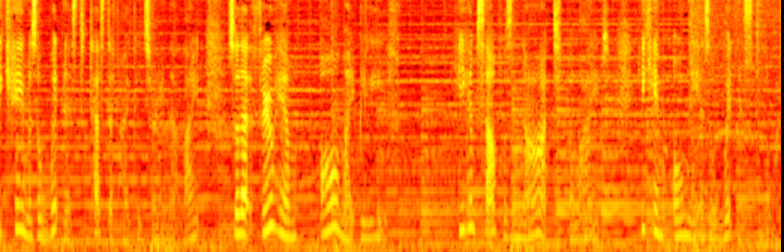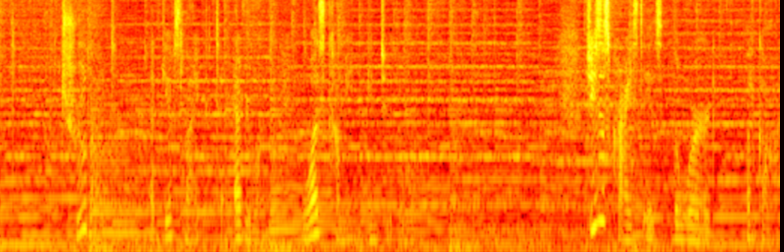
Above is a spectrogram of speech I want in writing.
He came as a witness to testify concerning that light, so that through him all might believe. He himself was not the light, he came only as a witness to the light. The true light that gives light to everyone was coming into the world. Jesus Christ is the Word of God,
